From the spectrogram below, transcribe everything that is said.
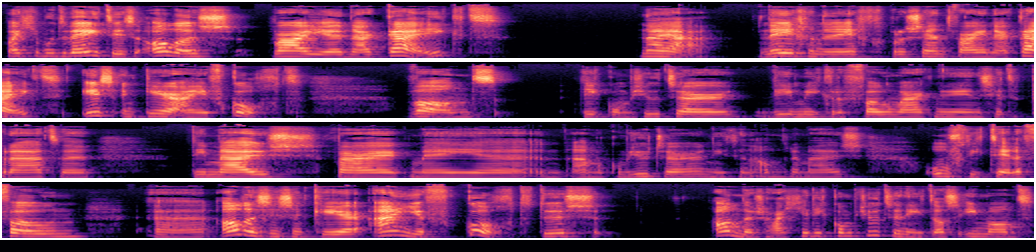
wat je moet weten is, alles waar je naar kijkt, nou ja, 99% waar je naar kijkt, is een keer aan je verkocht. Want die computer, die microfoon waar ik nu in zit te praten, die muis waar ik mee uh, aan mijn computer, niet een andere muis, of die telefoon. Uh, alles is een keer aan je verkocht. Dus anders had je die computer niet. Als iemand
